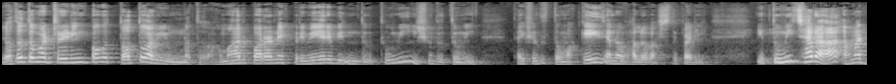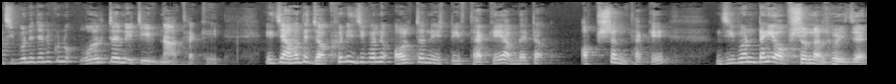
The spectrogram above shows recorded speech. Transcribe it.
যত তোমার ট্রেনিং পাবো, তত আমি উন্নত। আমার পরাণে প্রেমের বিন্দু, তুমি শুধু তুমি। তাই শুধু তোমাকেই যেন ভালোবাসতে পারি। এ তুমি ছাড়া আমার জীবনে যেন কোনো অল্টারনেটিভ না থাকে। এই যে আমাদের যখনই জীবনে অল্টারনেটিভ থাকে, আমাদের একটা অপশন থাকে, জীবনটাই অপশনাল হয়ে যায়।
